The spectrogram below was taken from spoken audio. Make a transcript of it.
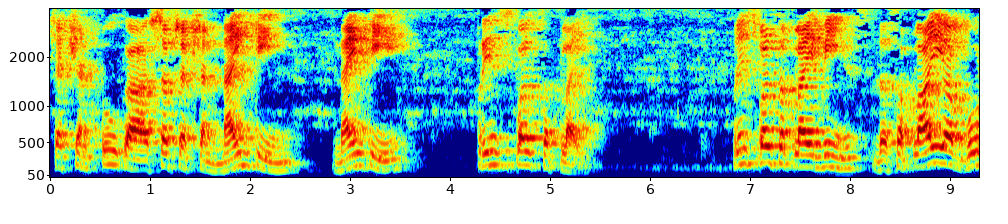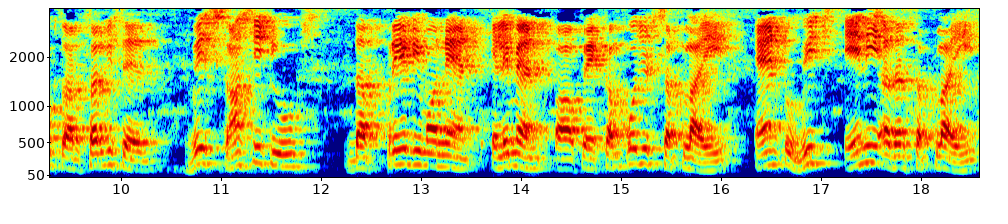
Section 2 का subsection 19 90 principal supply Principal supply means the supply of goods or services which constitutes the predominant element of a composite supply and to which any other supply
